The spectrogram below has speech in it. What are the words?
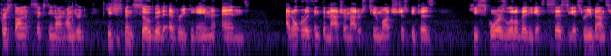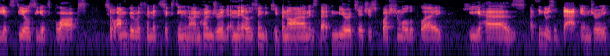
Kris Dunn at 6,900. He's just been so good every game, and I don't really think the matchup matters too much just because he scores a little bit, he gets assists, he gets rebounds, he gets steals, he gets blocks. So I'm good with him at 6,900. And the other thing to keep an eye on is that Mirotic is questionable to play. He has, I think it was a back injury.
